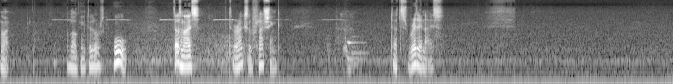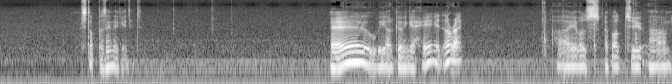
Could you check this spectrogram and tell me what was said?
Right. Locking the doors. Ooh, that's nice. They're actually flashing. That's really nice. Stop as indicated. Oh, we are going ahead. Alright. I was about to um,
